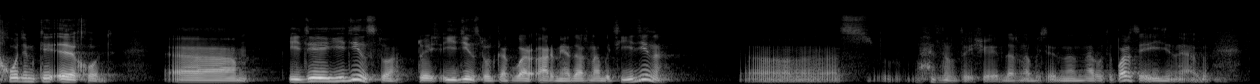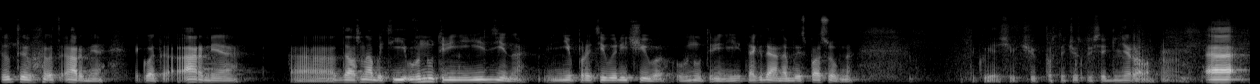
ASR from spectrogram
ходим ке эход. Идея единства, то есть единство, как армия должна быть едина, ну, еще должна быть народ и партия единая, Тут вот армия. Так вот, армия а, должна быть внутренне едина, не противоречива внутренне, и тогда она будет способна. Такой я чуть, просто чувствую себя генералом. А,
